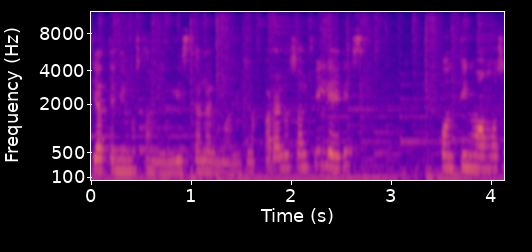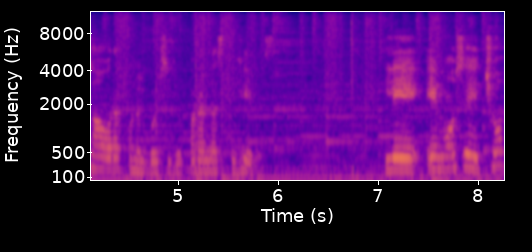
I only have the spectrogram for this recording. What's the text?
ya tenemos también lista la almohadilla para los alfileres. Continuamos ahora con el bolsillo para las tijeras. Le hemos hecho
